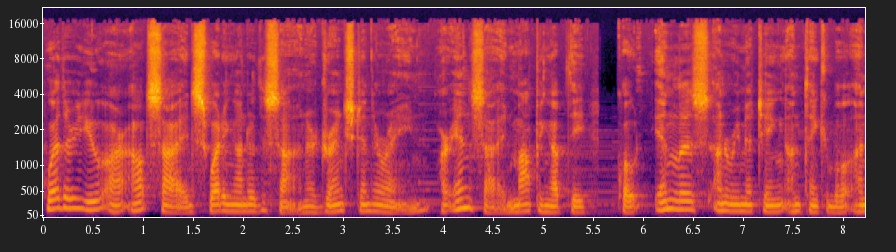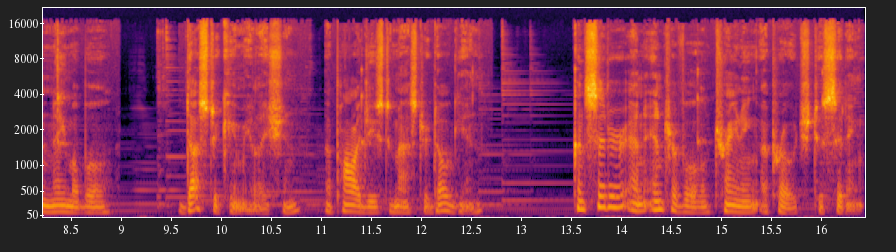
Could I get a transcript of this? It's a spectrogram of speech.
Whether you are outside sweating under the sun or drenched in the rain, or inside mopping up the, quote, endless, unremitting, unthinkable, unnameable dust accumulation, apologies to Master Dogen, consider an interval training approach to sitting.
